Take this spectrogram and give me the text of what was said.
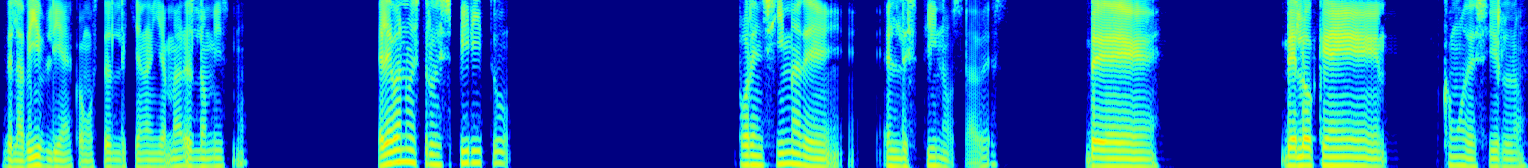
de la Biblia, como ustedes le quieran llamar, es lo mismo. Eleva nuestro espíritu por encima de el destino, ¿sabes? De de lo que ¿cómo decirlo?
